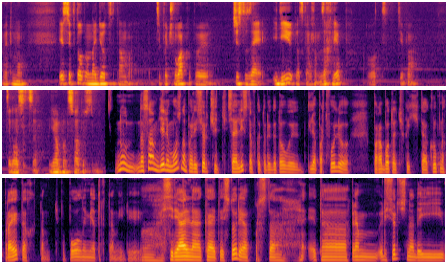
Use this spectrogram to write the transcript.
Поэтому, если кто-то найдется там, типа чувак, который чисто за идею, так скажем, за хлеб, вот, типа, согласиться, я бы с радостью. Ну, на самом деле можно по research ить специалистов, которые готовы для портфолио поработать в каких-то крупных проектах, там, типа полный метр там или э, сериальная какая-то история. Просто это прям research надо, и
